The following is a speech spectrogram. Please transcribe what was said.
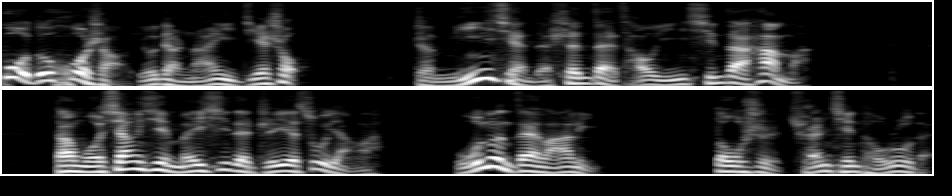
或多或少有点难以接受，这明显的身在曹营心在汉嘛。但我相信梅西的职业素养啊，无论在哪里都是全情投入的。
